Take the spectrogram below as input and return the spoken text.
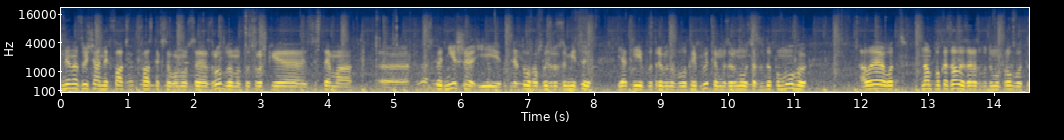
не на звичайних воно все зроблено, тут трошки система складніша і для того, аби зрозуміти, як її потрібно було кріпити, ми звернулися за допомогою. Але от нам показали, зараз будемо пробувати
